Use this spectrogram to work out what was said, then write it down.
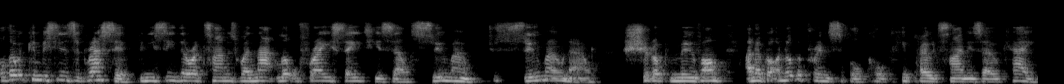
although it can be seen as aggressive, can you see there are times when that little phrase say to yourself, sumo, just sumo now, shut up and move on. And I've got another principle called hippo time is okay.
